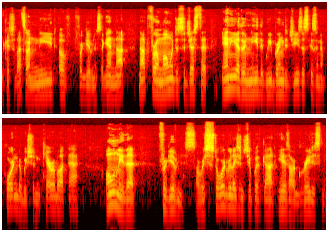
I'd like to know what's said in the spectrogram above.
Okay, so that's our need of forgiveness. Again, not, not for a moment to suggest that any other need that we bring to Jesus isn't important or we shouldn't care about that. Only that forgiveness, a restored relationship with God, is our greatest need.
